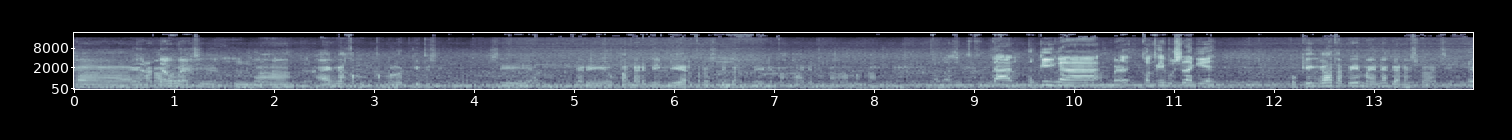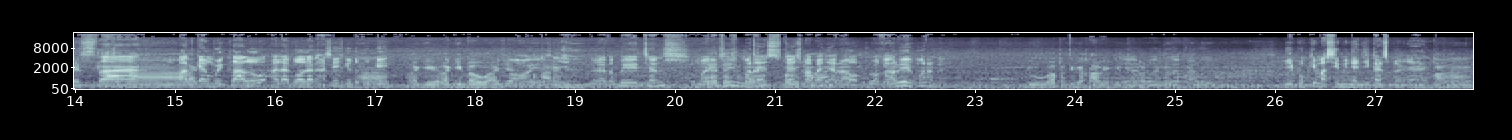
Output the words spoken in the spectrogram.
eh, yang jauh lihat ya? sih, Hmm. ah, eh enggak ke, kemelut gitu sih. Si dari umpan dari pinggir terus Hmm. diberhenti di tengah ditendang sama kan. dan Puki nggak berkontribusi lagi ya Puki enggak tapi mainnya ganas banget sih. setelah Cuma empat game week lalu ada gol dan asis gitu Ah, Puki lagi lagi bau aja oh iya kemarin. Iya. Ya, tapi chance lumayan Iya, sih chance kemarin. Chance- chance mah banyak Berapa? dua kali ya kemarin ya Dua apa tiga kali gitu Iya, lah dua, tiga kali. Di Puki masih menjanjikan sebenarnya Banget.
